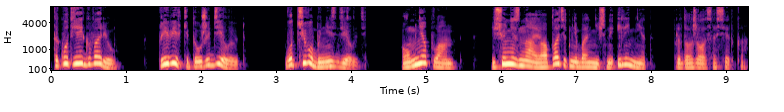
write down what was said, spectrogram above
Так вот я и говорю, прививки-то уже делают. Вот чего бы не сделать. «А у меня план. Еще не знаю, оплатят мне больничный или нет», — продолжала соседка.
